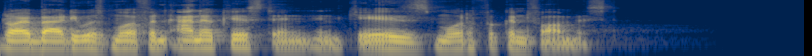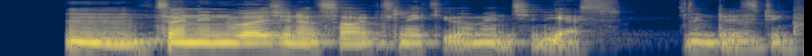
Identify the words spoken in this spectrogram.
Roy Batty was more of an anarchist and, and Kay is more of a conformist. Mm, so an inversion of sorts, like you were mentioning. Yes. Interesting. Mm.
